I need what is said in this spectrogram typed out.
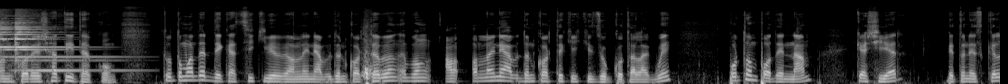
অন করে সাথেই থাকো। তো তোমাদের দেখাচ্ছি কীভাবে অনলাইনে আবেদন করতে হবে এবং অনলাইনে আবেদন করতে কী কী যোগ্যতা লাগবে। প্রথম পদের নাম ক্যাশিয়ার বেতন স্কেল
